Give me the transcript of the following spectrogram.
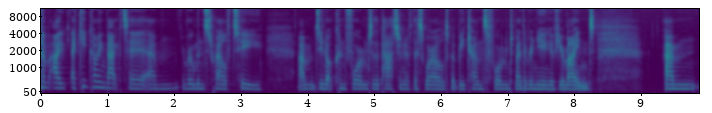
Um, I, I keep coming back to um, Romans twelve two. Um, do not conform to the pattern of this world, but be transformed by the renewing of your mind. Um,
